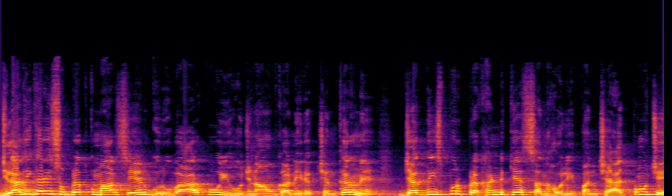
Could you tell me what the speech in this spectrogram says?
जिलाधिकारी सुब्रत कुमार सेन गुरुवार को योजनाओं का निरीक्षण करने जगदीशपुर प्रखंड के सनहौली पंचायत पहुँचे,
